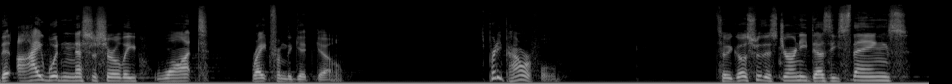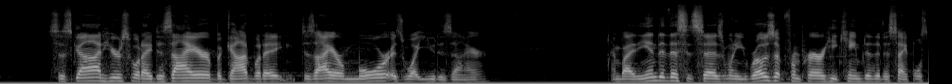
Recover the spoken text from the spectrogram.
that I wouldn't necessarily want right from the get go. It's pretty powerful. So he goes through this journey, does these things, says, God, here's what I desire, but God, what I desire more is what you desire. And by the end of this, it says, when he rose up from prayer, he came to the disciples.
